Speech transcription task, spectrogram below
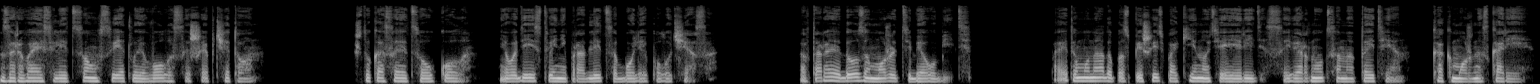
зарываясь лицом в светлые волосы, шепчет он. Что касается укола, его действие не продлится более получаса. А вторая доза может тебя убить. Поэтому надо поспешить покинуть Эйридис и вернуться на Тетиан как можно скорее.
